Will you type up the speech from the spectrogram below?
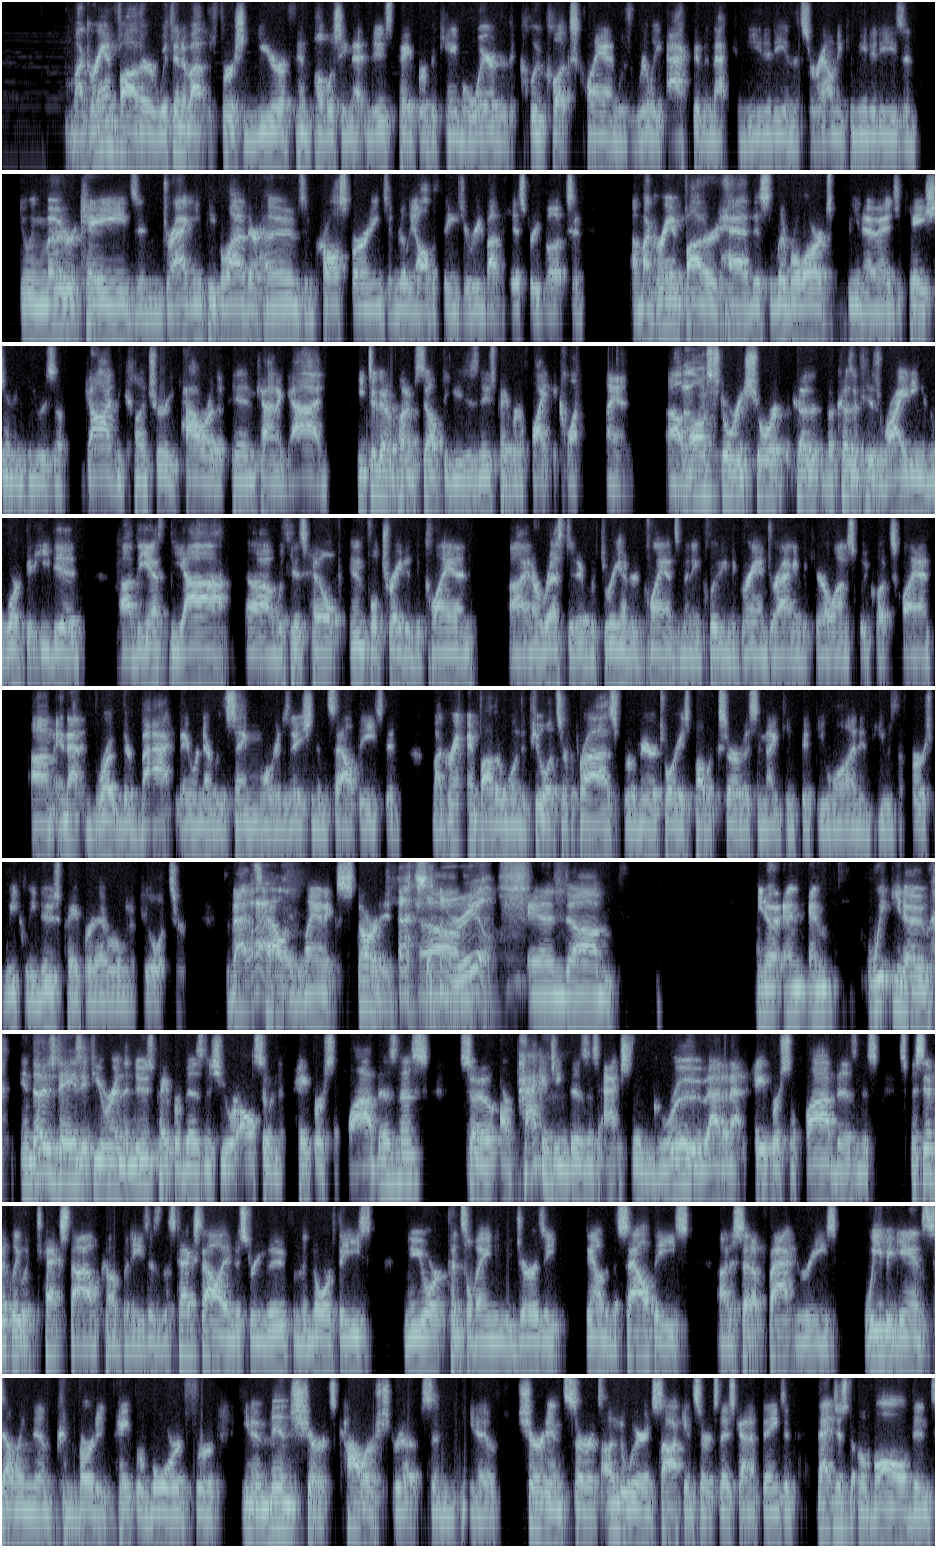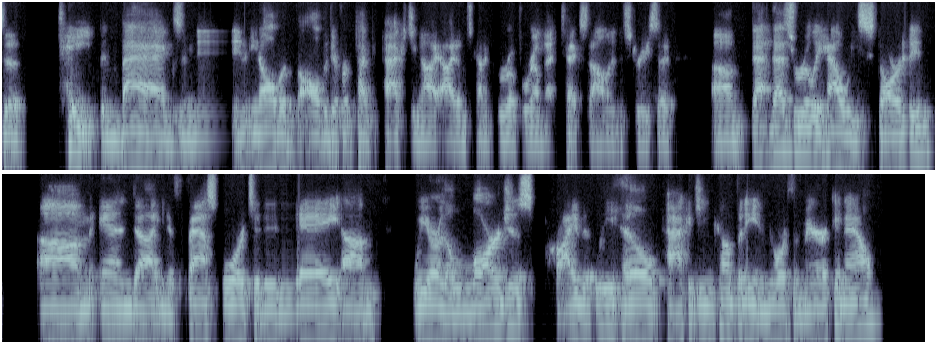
my grandfather, within about the first year of him publishing that newspaper, became aware that the Ku Klux Klan was really active in that community and the surrounding communities. And doing motorcades and dragging people out of their homes and cross burnings and really all the things you read about the history books. And uh, my grandfather had had this liberal arts, you know, education, and he was a God and country, power of the pen kind of guy. And he took it upon himself to use his newspaper to fight the Klan. Uh, long story short, because because of his writing and the work that he did, uh, the FBI, uh, with his help, infiltrated the Klan uh, and arrested over 300 Klansmen, including the Grand Dragon, the Carolina Ku Klux Klan. Um, and that broke their back. They were never the same organization in the Southeast. And my grandfather won the Pulitzer Prize for meritorious public service in 1951, and he was the first weekly newspaper to ever win a Pulitzer. So that's wow. how Atlantic started. That's um, unreal. And um, you know, and and we, you know, in those days, if you were in the newspaper business, you were also in the paper supply business. So our packaging business actually grew out of that paper supply business, specifically with textile companies. As the textile industry moved from the Northeast, New York, Pennsylvania, New Jersey, down to the Southeast uh, to set up factories, we began selling them converted paperboard for you know men's shirts collar strips and you know shirt inserts underwear and sock inserts those kind of things and that just evolved into tape and bags and, and all the all the different type of packaging items kind of grew up around that textile industry. So um, that that's really how we started. Um, and uh, you know, fast forward to today, um, we are the largest privately held packaging company in North America now.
